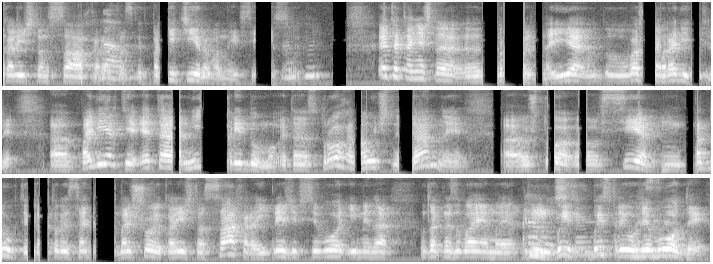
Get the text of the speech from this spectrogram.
количеством сахара, Да. так сказать, пакетированные все эти соки. Мгм. Это, конечно, э, правильно. И я, уважаемые родители, э, поверьте, это не придумал, это строго научные данные, э, что э, все продукты, которые содержат большое количество сахара, и прежде всего именно ну, так называемые быс- быстрые углеводы,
